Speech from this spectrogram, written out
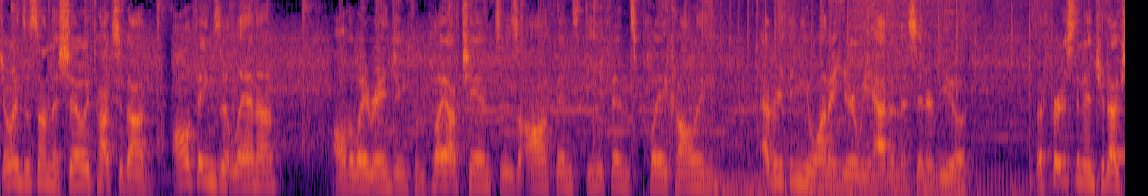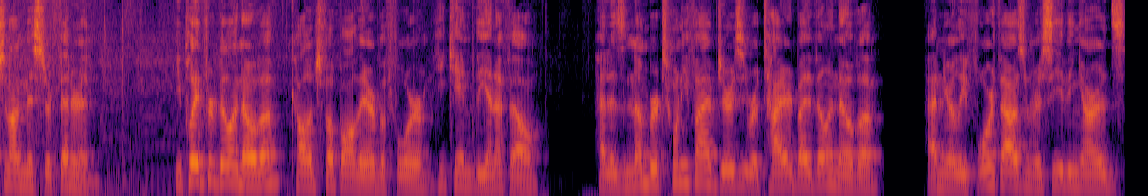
joins us on the show. He talks about all things Atlanta, all the way ranging from playoff chances, offense, defense, play calling, everything you want to hear we have in this interview. But first, an introduction on Mr. Finneran. He played for Villanova, college football there before he came to the NFL, had his number 25 jersey retired by Villanova, had nearly 4,000 receiving yards,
